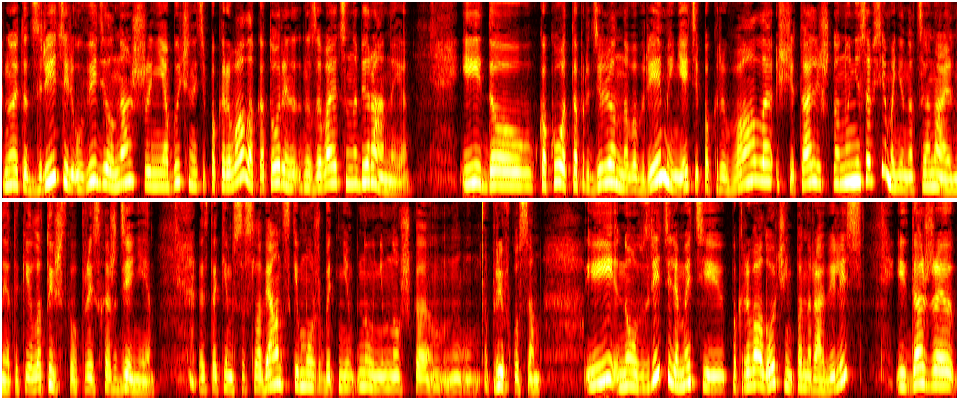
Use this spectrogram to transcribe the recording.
ну, этот зритель увидел наши необычные эти покрывала, которые называются набиранные. И до какого-то определенного времени эти покрывала считали, что ну, не совсем они национальные, такие латышского происхождения, с таким со славянским, может быть, не, ну, немножко привкусом. И, но зрителям эти покрывала очень понравились. И даже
